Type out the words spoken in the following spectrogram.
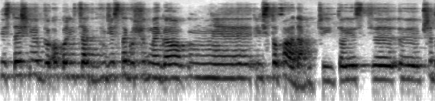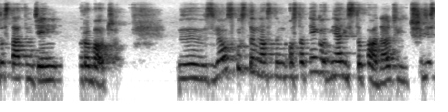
jesteśmy w okolicach 27 mm, listopada, czyli to jest y, y, przedostatni dzień roboczy. W związku z tym ostatniego dnia listopada, czyli 30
